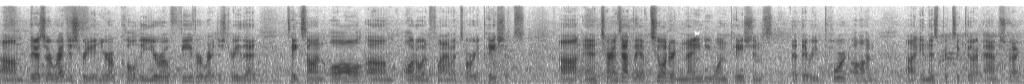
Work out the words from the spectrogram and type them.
Um, there's a registry in Europe called the Eurofever Registry that takes on all um, auto-inflammatory patients. Uh, and it turns out they have 291 patients that they report on uh, in this particular abstract.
